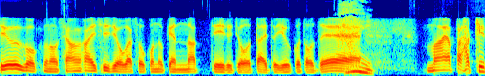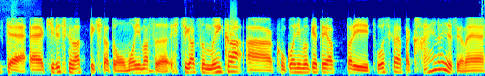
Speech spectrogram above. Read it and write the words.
中国の上海市場が底抜けになっている状態ということで、はいまあ、やっぱりはっきり言って、えー、厳しくなってきたと思います。7月6日、あここに向けてやっぱり投資家はやっぱり買えないですよね。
